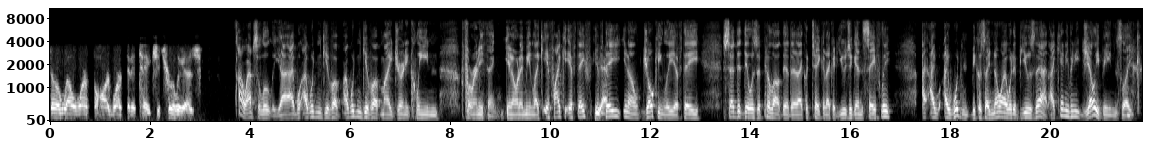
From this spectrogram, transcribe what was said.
so well worth the hard work that it takes. It truly is. Oh, absolutely. I, I, w- I wouldn't give up. I wouldn't give up my journey clean for anything. You know what I mean? Like if I, if they, if Yeah. they, you know, jokingly, if they said that there was a pill out there that I could take and I could use again safely, I, I, I wouldn't because I know I would abuse that. I can't even eat jelly beans like,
